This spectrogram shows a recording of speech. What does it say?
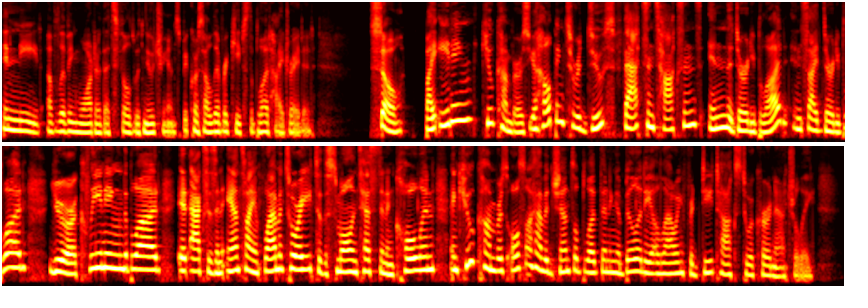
in need of living water that's filled with nutrients because our liver keeps the blood hydrated. So, by eating cucumbers, you're helping to reduce fats and toxins in the dirty blood, inside dirty blood. You're cleaning the blood. It acts as an anti inflammatory to the small intestine and colon. And cucumbers also have a gentle blood thinning ability, allowing for detox to occur naturally.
